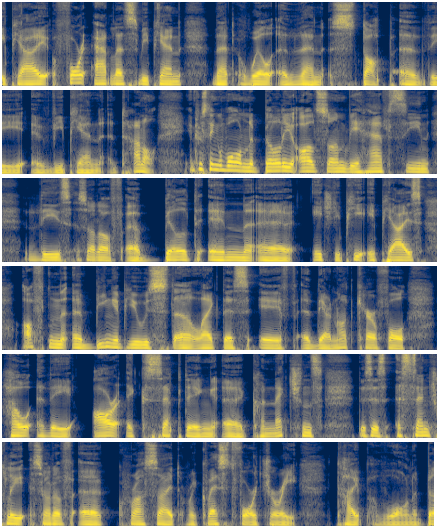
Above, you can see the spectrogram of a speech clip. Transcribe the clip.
API for Atlas VPN that will then stop uh, the VPN tunnel. Interesting vulnerability also and we have seen these sort of uh, built-in HTTP uh, APIs often uh, being abused uh, like this if they're not careful how they are accepting uh, connections. This is essentially sort of a cross-site request forgery type vulnerability.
